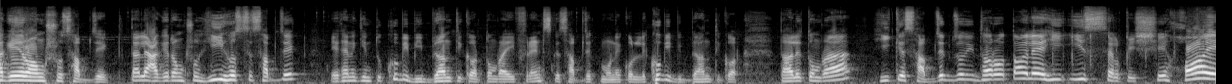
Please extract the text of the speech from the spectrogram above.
আগের অংশ সাবজেক্ট তাহলে আগের অংশ হি হচ্ছে সাবজেক্ট এখানে কিন্তু খুবই বিভ্রান্তিকর তোমরা এই ফ্রেন্ডসকে সাবজেক্ট মনে করলে, খুবই বিভ্রান্তিকর। তাহলে তোমরা হিকে সাবজেক্ট যদি ধরো, তাহলে হি ইজ সেলফিশ সে হয়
